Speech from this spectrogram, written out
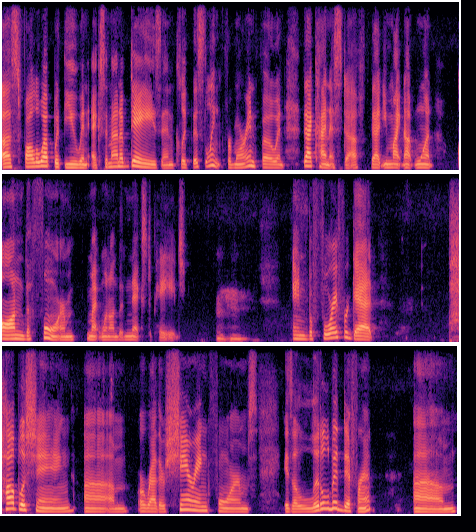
us follow up with you in x amount of days and click this link for more info and that kind of stuff that you might not want on the form, you might want on the next page. Mm-hmm. And before I forget, publishing um, or rather sharing forms is a little bit different um,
